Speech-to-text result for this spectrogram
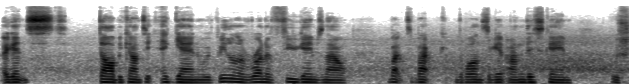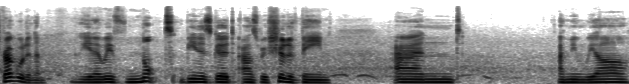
against Derby County again. We've been on a run of a few games now, back to back, the Barnsley game and this game. We've struggled in them. You know, we've not been as good as we should have been. And, I mean, we are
